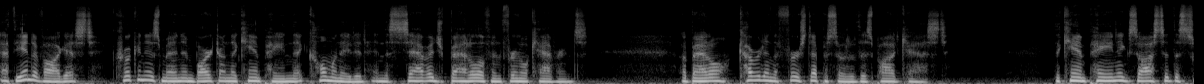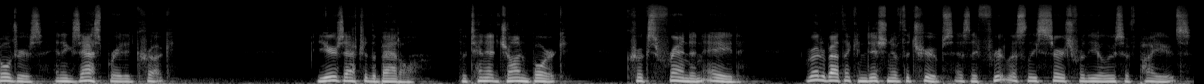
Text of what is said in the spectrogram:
At the end of August, Crook and his men embarked on the campaign that culminated in the savage Battle of Infernal Caverns, a battle covered in the first episode of this podcast. The campaign exhausted the soldiers and exasperated Crook. Years after the battle, Lieutenant John Bourke, Crook's friend and aide, wrote about the condition of the troops as they fruitlessly searched for the elusive Paiutes.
